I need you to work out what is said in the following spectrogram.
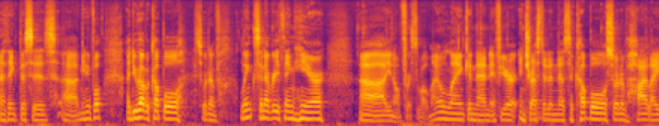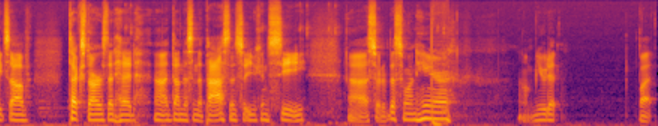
and I think this is uh, meaningful. I do have a couple sort of links and everything here. Uh, you know, first of all, my own link, and then if you're interested in this, a couple sort of highlights of Techstars that had uh, done this in the past, and so you can see uh, sort of this one here. I'll mute it, but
